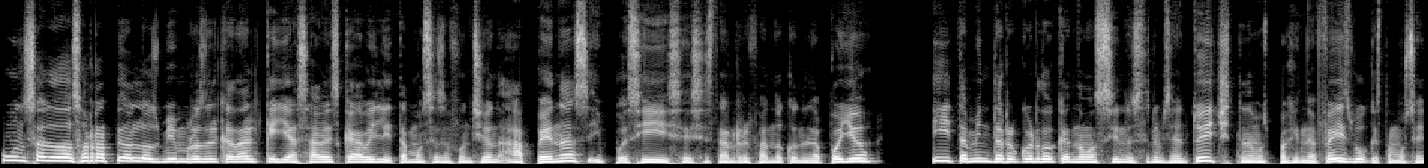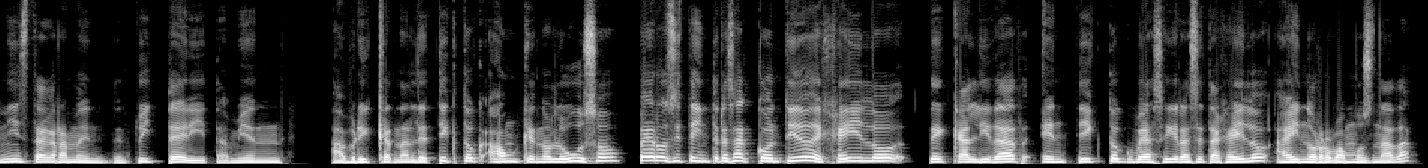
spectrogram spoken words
Un saludazo rápido a los miembros del canal que ya sabes que habilitamos esa función apenas y pues sí, se, están rifando con el apoyo. Y también te recuerdo que andamos haciendo streams en Twitch, tenemos página de Facebook, estamos en Instagram, en, Twitter y también abrí canal de TikTok, aunque no lo uso. Pero si te interesa contenido de Halo de calidad en TikTok, ve a seguir a Z Halo, ahí no robamos nada.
